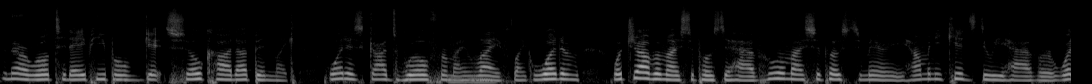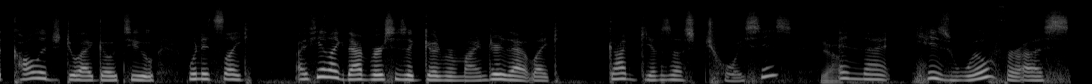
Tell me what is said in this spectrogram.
in our world today people get so caught up in like what is God's will for my Mhm. life? Like what am what job am I supposed to have? Who am I supposed to marry? How many kids do we have? Or what college do I go to? When it's like, I feel like that verse is a good reminder that, like, God gives us choices yeah. and that His will for us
